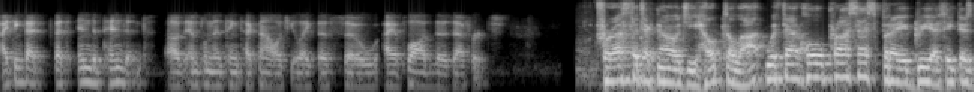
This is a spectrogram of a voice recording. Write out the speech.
I think that that's independent of implementing technology like this. So I applaud those efforts for us the technology helped a lot with that whole process but i agree. I think there's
